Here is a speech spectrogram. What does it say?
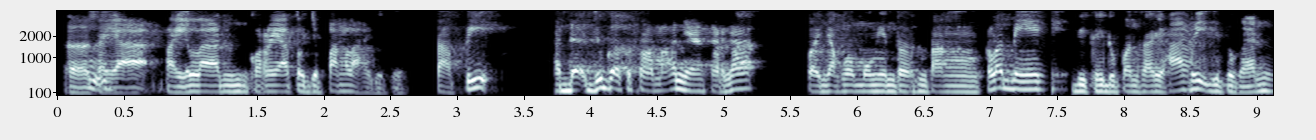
Hmm. Kayak Thailand, Korea atau Jepang lah gitu. Tapi ada juga kesamaannya karena banyak ngomongin tentang klinik di kehidupan sehari-hari gitu kan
